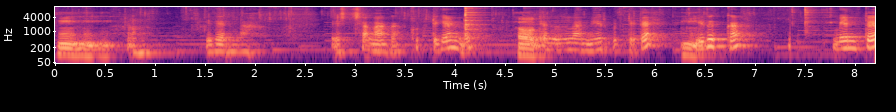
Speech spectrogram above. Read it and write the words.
ಹ್ಞೂ ಹ್ಞೂ. ಇದೆಲ್ಲ ಎಷ್ಟು ಚೆನ್ನಾಗಿ ಕುಟ್ಟಿಕೊಂಡು ಎಲ್ಲ ನೀರು ಬಿಟ್ಟಿದೆ. ಇದಕ್ಕೆ ಮೆಂತೆ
